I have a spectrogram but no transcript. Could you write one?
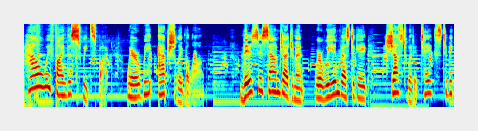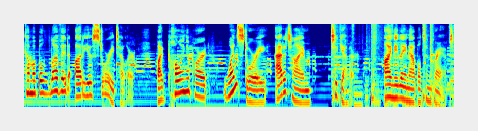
how we find the sweet spot where we actually belong. This is Sound Judgment, where we investigate just what it takes to become a beloved audio storyteller by pulling apart one story at a time together. I'm Elaine Appleton Grant.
